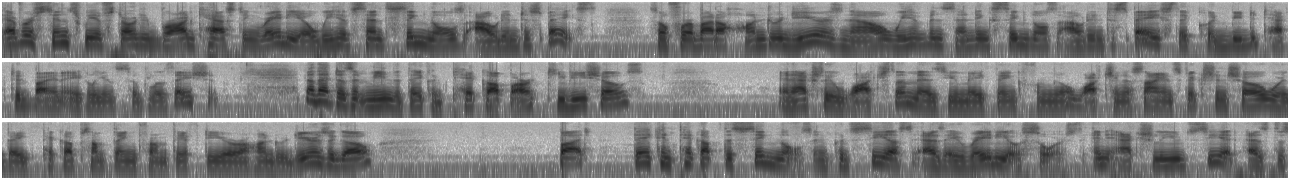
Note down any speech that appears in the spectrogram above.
Ever since we have started broadcasting radio, we have sent signals out into space. So, for about a hundred years now, we have been sending signals out into space that could be detected by an alien civilization. Now, that doesn't mean that they could pick up our TV shows and actually watch them as you may think from you know, watching a science fiction show where they pick up something from 50 or 100 years ago. But they can pick up the signals and could see us as a radio source. And actually, you'd see it as the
